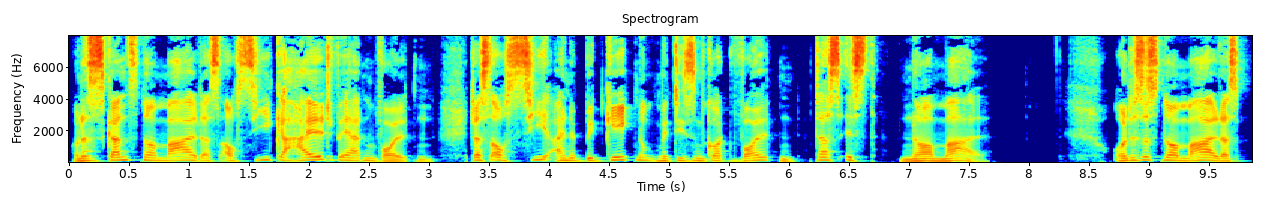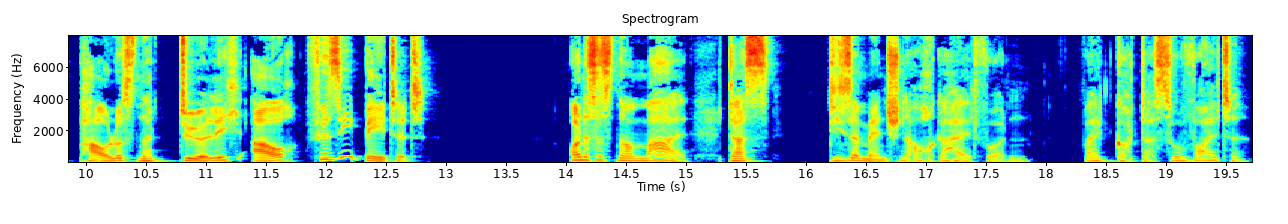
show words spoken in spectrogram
Und es ist ganz normal, dass auch sie geheilt werden wollten, dass auch sie eine Begegnung mit diesem Gott wollten. Das ist normal. Und es ist normal, dass Paulus natürlich auch für sie betet. Und es ist normal, dass diese Menschen auch geheilt wurden, weil Gott das so wollte.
